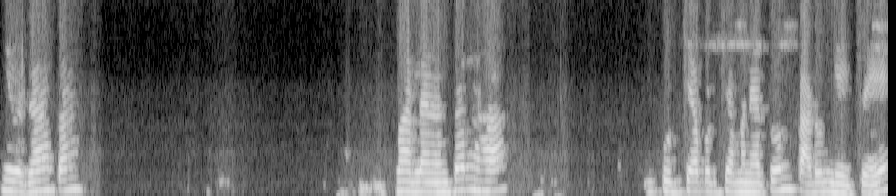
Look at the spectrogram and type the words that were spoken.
हे बघा आता. मारल्यानंतर हा पुढच्या पुढच्या मण्यातून काढून घ्यायचंय.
